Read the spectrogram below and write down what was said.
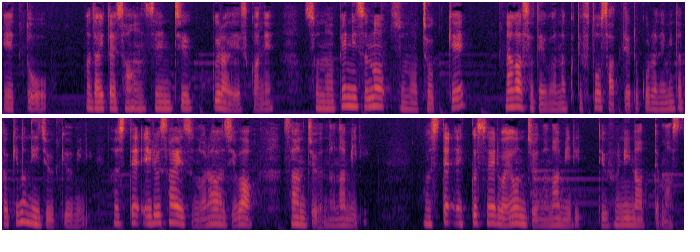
えっと、まあ、大体3センチぐらいですかね。そのペニスのその直径長さではなくて太さっていうところで見た時の 29mm そして L サイズのラージは 37mm そして XL は 47mm っていう風になってます。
